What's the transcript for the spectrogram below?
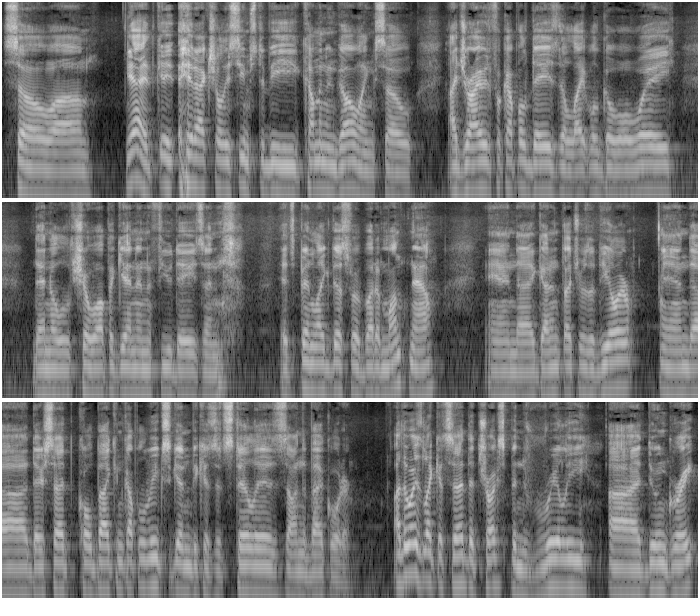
So. Um, yeah, it, it, it, actually seems to be coming and going. So I drive it for a couple of days, the light will go away, then it'll show up again in a few days. And it's been like this for about a month now. And I got in touch with the dealer, and uh, they said call back in a couple of weeks again because it still is on the back order. Otherwise, like I said, the truck's been really uh, doing great.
